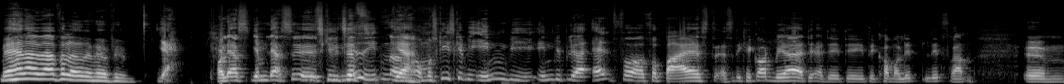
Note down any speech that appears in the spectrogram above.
Men han har i hvert fald lavet den her film. Ja. Og lad os, jamen lad os øh, skal vi tage- ned i den, og, ja. og måske skal vi, inden vi, inden vi bliver alt for, for biased, altså det kan godt være, at, det, at det, det, det kommer lidt, lidt frem. Øhm,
